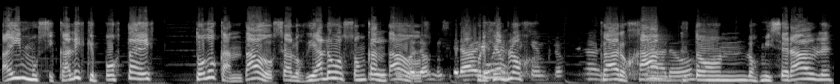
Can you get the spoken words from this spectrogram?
Hay musicales que posta es todo cantado, o sea, los diálogos son sí, como cantados. Los Miserables, Por ejemplo, ejemplo. Claro, Claro. Hamilton, Los Miserables.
